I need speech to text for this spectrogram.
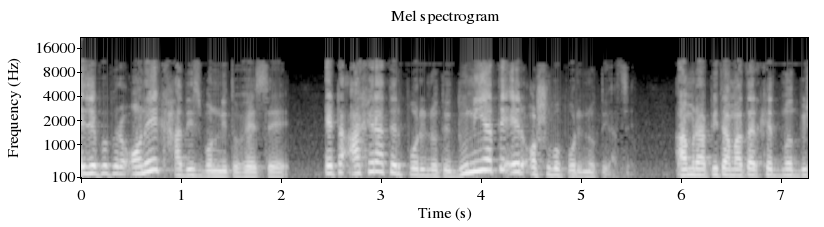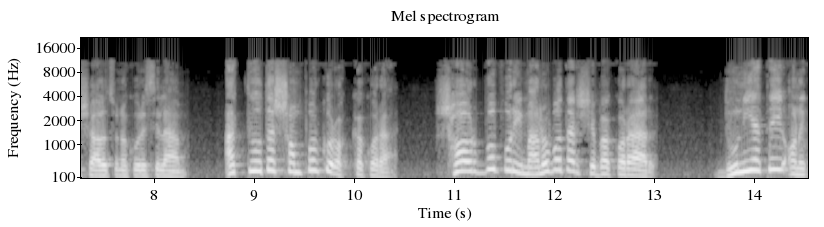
এই যে ব্যাপারে অনেক হাদিস বর্ণিত হয়েছে, এটা আখেরাতের পরিণতি, দুনিয়াতে এর অশুভ পরিণতি আছে। আমরা পিতামাতার খেদমত বিষয়ে আলোচনা করেছিলাম, আত্মীয়তার সম্পর্ক রক্ষা করা, সর্বোপরি মানবতার সেবা করার দুনিয়াতেই অনেক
